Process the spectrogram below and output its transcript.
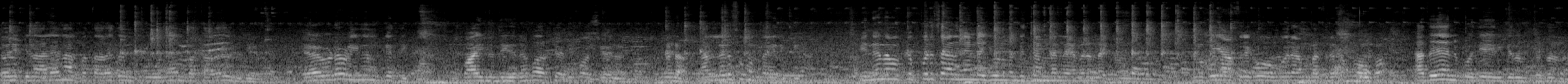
തൊണ്ണൂറ്റി നാല് നാൽപ്പത്താറ് തൊണ്ണൂറ്റി മൂന്ന് എൺപത്താറ് തൊണ്ണൂറ്റി ഏഴ് എവിടെ വിളിക്കുന്നത് നമുക്ക് എത്തിക്കാം. വായു പാർട്ടി പോസിറ്റീവ് ഉണ്ടോ നല്ലൊരു സുഗന്ധമായിരിക്കും പിന്നെ നമുക്കിപ്പോൾ ഒരു സാധനം ഉണ്ടാക്കി കൊടുക്കുന്നുണ്ട് ചന്ദൻ ലേബർ ഉണ്ടാക്കിക്കൊണ്ട് നമുക്ക് യാത്രയ്ക്ക് പോകുമ്പോൾ ഒരു അമ്പലത്തിലൊക്കെ പോകുമ്പോൾ അതേ അനുഭൂതിയായിരിക്കും നമുക്ക് തന്നെ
